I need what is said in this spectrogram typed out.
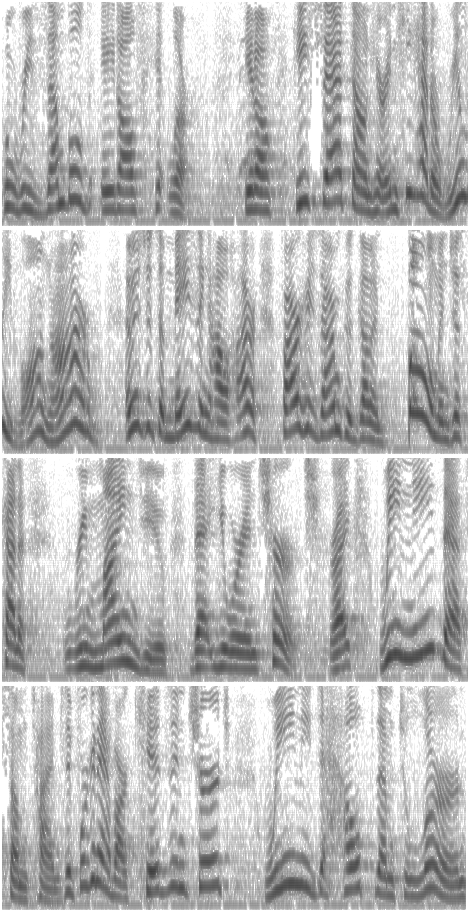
who resembled Adolf Hitler. You know, he sat down here and he had a really long arm. I mean, it's just amazing how far his arm could go and boom, and just kind of remind you that you were in church, right? We need that sometimes. If we're going to have our kids in church, we need to help them to learn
